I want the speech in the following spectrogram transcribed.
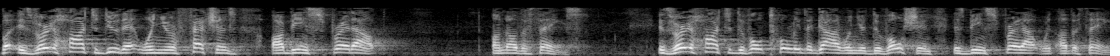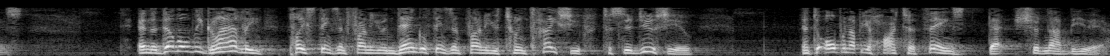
But it's very hard to do that when your affections are being spread out on other things. It's very hard to devote totally to God when your devotion is being spread out with other things. And the devil will gladly place things in front of you and dangle things in front of you to entice you, to seduce you, and to open up your heart to things that should not be there.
